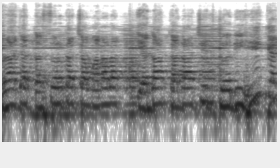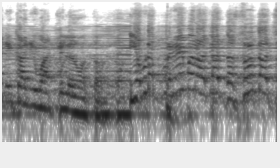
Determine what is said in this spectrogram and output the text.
राजा दशरथाच्या मनाला यदा कदाचित कधीही त्या ठिकाणी वाटलेलं होतं. एवढं प्रेम राजा दशरथाच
